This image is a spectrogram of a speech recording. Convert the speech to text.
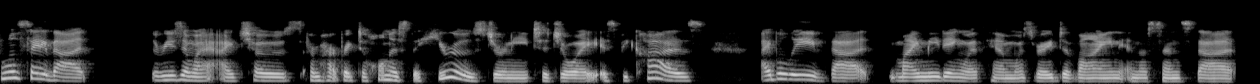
I will say that the reason why I chose From Heartbreak to Wholeness, the hero's journey to joy, is because I believe that my meeting with him was very divine in the sense that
